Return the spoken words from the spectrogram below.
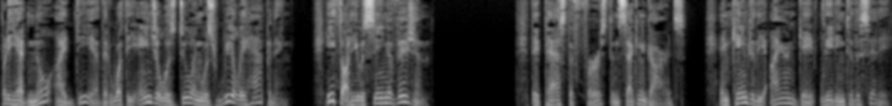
but he had no idea that what the angel was doing was really happening. He thought he was seeing a vision. They passed the first and second guards and came to the iron gate leading to the city.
